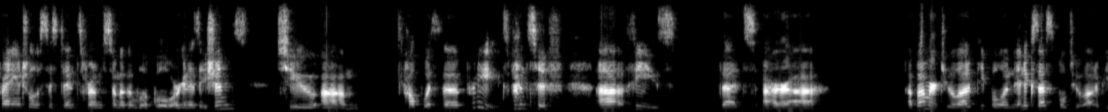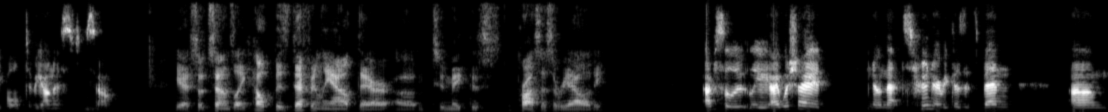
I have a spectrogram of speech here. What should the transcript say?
financial assistance from some of the local organizations to um, help with the pretty expensive uh, fees that are uh, a bummer to a lot of people and inaccessible to a lot of people, to be honest. Mm. So. Yeah, so it sounds like help is definitely out there um, to make this process a reality. Absolutely. I wish I had known that sooner because it's been um,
